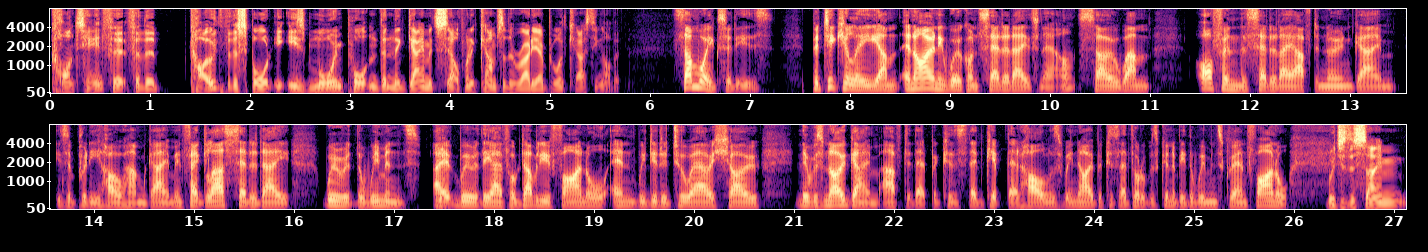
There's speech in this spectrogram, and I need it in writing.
content for, for the code, for the sport, is more important than the game itself when it comes to the radio broadcasting of it? Some weeks it is, particularly, um, and I only work on Saturdays now, so um, often the Saturday afternoon game is a pretty ho hum game. In fact, last Saturday we were at the women's, uh, we were at the AFLW final, and we did a two hour show. There was no game after that because they'd kept that hole, as we know, because they thought it was going to be the women's grand final. Which is the same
